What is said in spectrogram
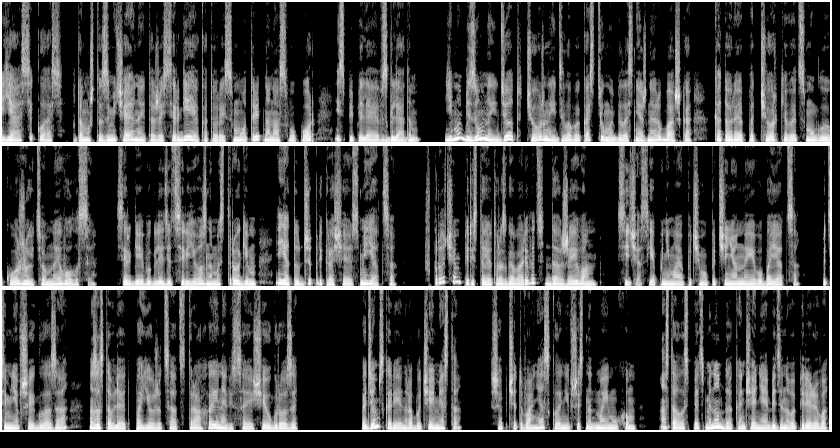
Я осеклась, потому что замечаю на этаже Сергея, который смотрит на нас в упор, испепеляя взглядом. Ему безумно идет черный деловой костюм и белоснежная рубашка, которая подчеркивает смуглую кожу и темные волосы. Сергей выглядит серьезным и строгим, и я тут же прекращаю смеяться. Впрочем, перестает разговаривать даже Иван. Сейчас я понимаю, почему подчиненные его боятся. Потемневшие глаза заставляют поежиться от страха и нависающей угрозы. Пойдем скорее на рабочее место», — шепчет Ваня, склонившись над моим ухом. «Осталось пять минут до окончания обеденного перерыва».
